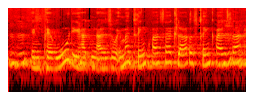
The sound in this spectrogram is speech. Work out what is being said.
mhm. in Peru, die hatten also immer Trinkwasser, klares Trinkwasser, mhm.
